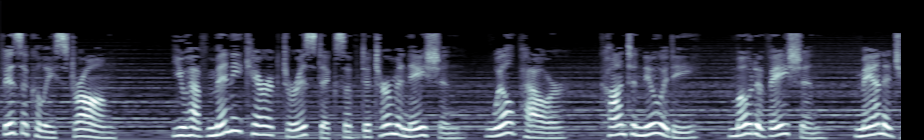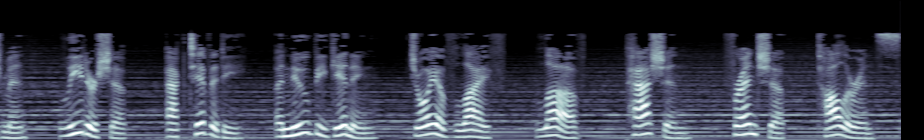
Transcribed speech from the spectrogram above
physically strong. You have many characteristics of determination, willpower, continuity, motivation, management, leadership, activity, a new beginning, joy of life, love, passion, friendship, tolerance,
